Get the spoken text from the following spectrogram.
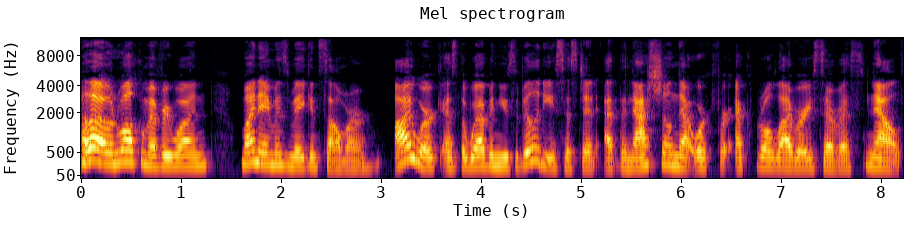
Hello and welcome everyone. My name is Megan Selmer. I work as the Web and Usability Assistant at the National Network for Equitable Library Service, NNELS.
